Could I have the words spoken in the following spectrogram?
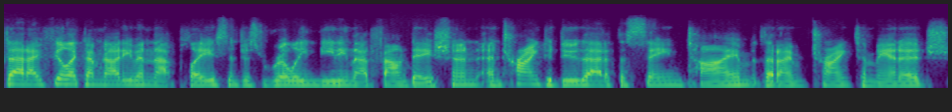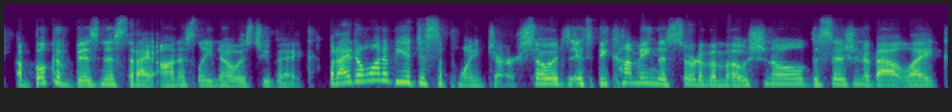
That I feel like I'm not even in that place and just really needing that foundation and trying to do that at the same time that I'm trying to manage a book of business that I honestly know is too big. But I don't want to be a disappointer. So it's, it's becoming this sort of emotional decision about like,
